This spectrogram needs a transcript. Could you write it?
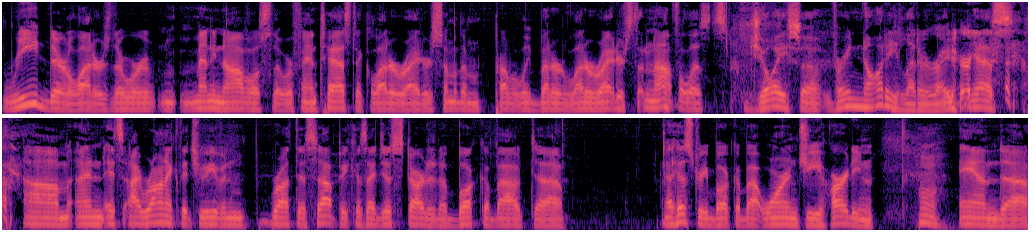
read their letters. There were many novelists that were fantastic letter writers. Some of them probably better letter writers than novelists. Joyce, a very naughty letter writer. yes. Um, and it's ironic that you even brought this up because I just started a book about uh, a history book about Warren G. Harding and uh,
